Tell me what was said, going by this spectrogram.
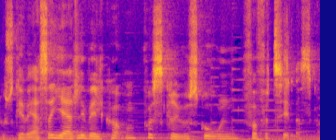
Du skal være så hjertelig velkommen på Skriveskolen for Fortællersker.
